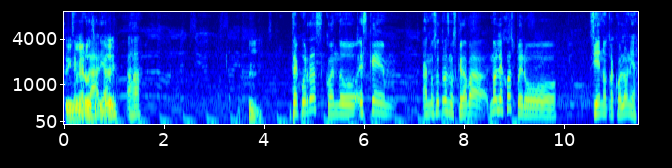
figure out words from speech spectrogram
primero de secundaria. Ajá. ¿Te acuerdas cuando es que a nosotros nos quedaba no lejos, pero sí en otra colonia?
